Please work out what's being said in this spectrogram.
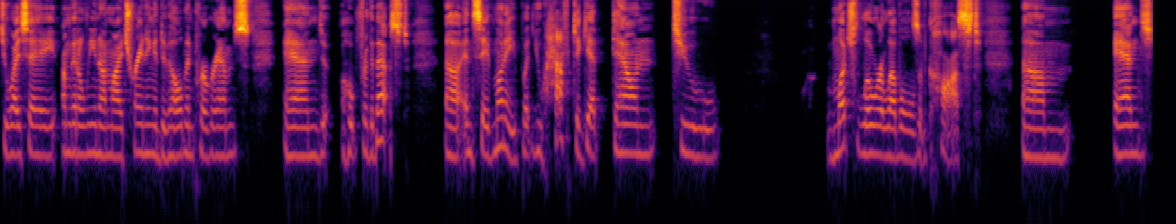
do I say I'm going to lean on my training and development programs and hope for the best uh, and save money? But you have to get down to much lower levels of cost. Um, and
